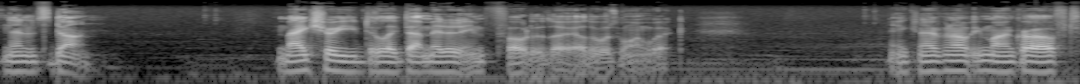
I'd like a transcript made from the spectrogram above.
and then it's done. Make sure you delete that meta in folder though, otherwise it won't work. Now you can open up your Minecraft.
